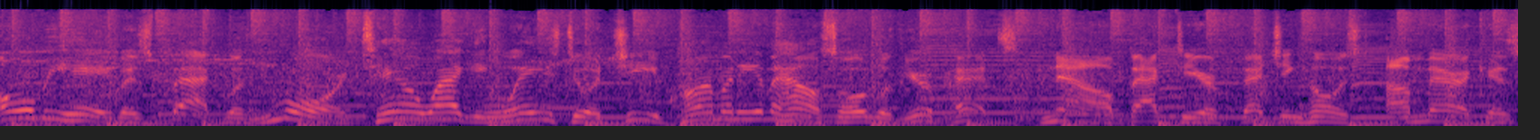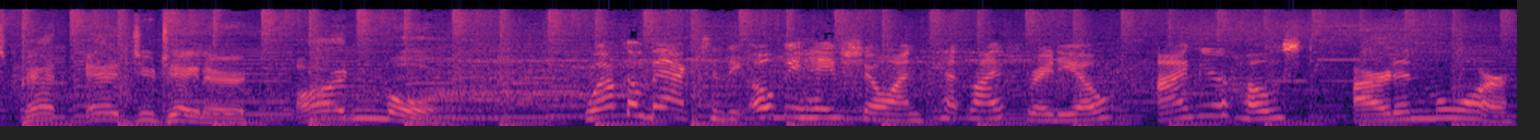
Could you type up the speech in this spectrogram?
O Behave is back with more tail wagging ways to achieve harmony in the household with your pets. Now, back to your fetching host, America's pet edutainer, Arden Moore. Welcome back to the O Behave Show on Pet Life Radio. I'm your host, Arden Moore.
